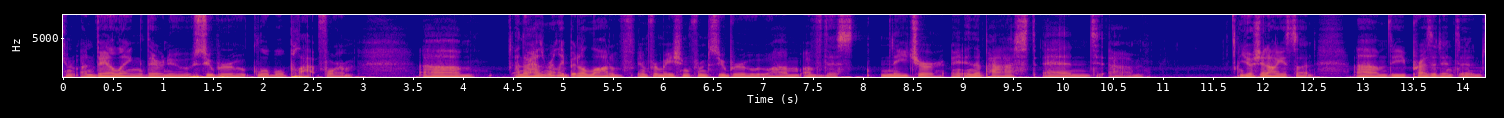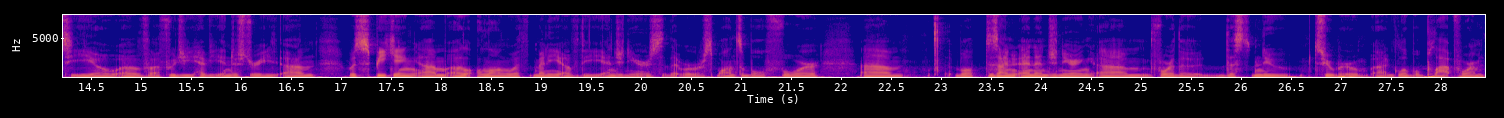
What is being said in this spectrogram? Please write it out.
kind of unveiling their new Subaru global platform. Um, and there hasn't really been a lot of information from Subaru um, of this nature in the past. And um, Yoshinaga-san, um, the president and CEO of uh, Fuji Heavy Industry, um, was speaking um, along with many of the engineers that were responsible for um, well, design and engineering um, for the this new Subaru uh, global platform,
